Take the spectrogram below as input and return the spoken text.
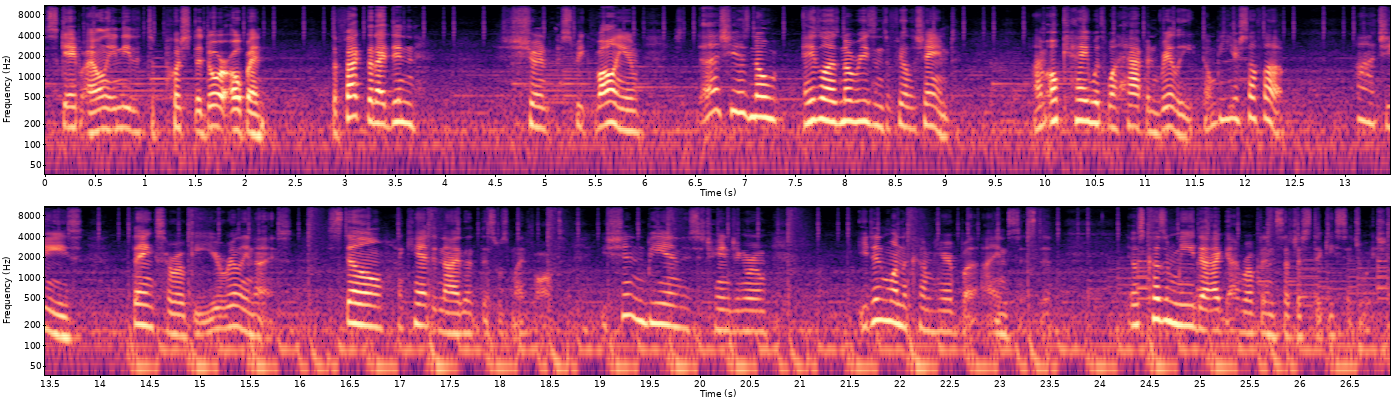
escape. I only needed to push the door open. The fact that I didn't should speak volume, uh, she has no, Hazel has no reason to feel ashamed. I'm okay with what happened, really. Don't beat yourself up. Ah, jeez. Thanks, Hiroki. You're really nice. Still, I can't deny that this was my fault. You shouldn't be in his changing room. You didn't want to come here, but I insisted. It was because of me that I got roped in such a sticky situation.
